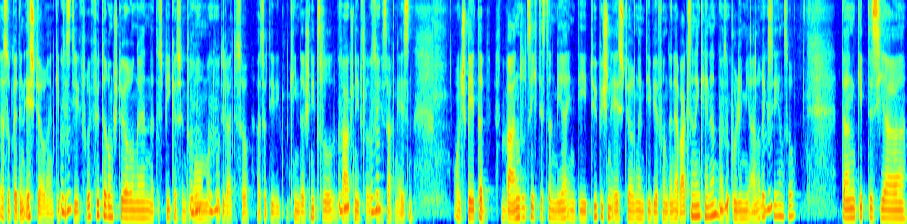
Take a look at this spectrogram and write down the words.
also bei den Essstörungen gibt mhm. es die Frühfütterungsstörungen, das Speaker-Syndrom mhm. und wo mhm. die Leute so, also die Kinder Schnipsel, mhm. Farbschnipsel, solche Sachen essen. Und später wandelt sich das dann mehr in die typischen Essstörungen, die wir von den Erwachsenen kennen, also Bulimie, Anorexie und so. Dann gibt es ja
